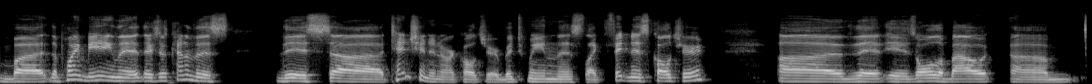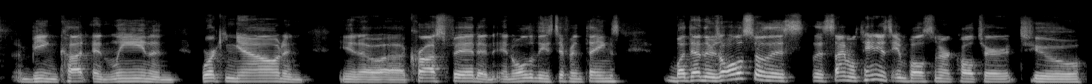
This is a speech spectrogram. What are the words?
But the point being that there's just kind of this this uh, tension in our culture between this like fitness culture uh, that is all about um, being cut and lean and working out and you know uh, CrossFit and and all of these different things. But then there's also this this simultaneous impulse in our culture to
